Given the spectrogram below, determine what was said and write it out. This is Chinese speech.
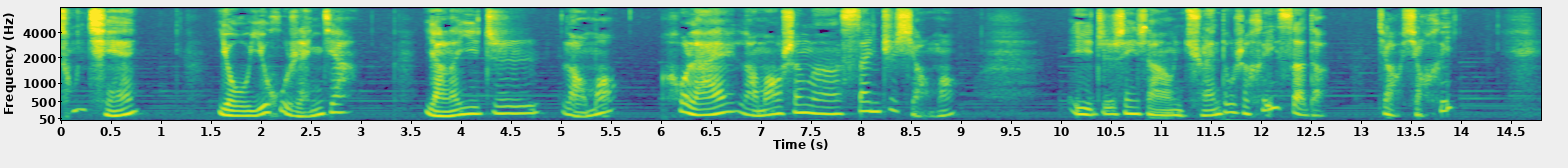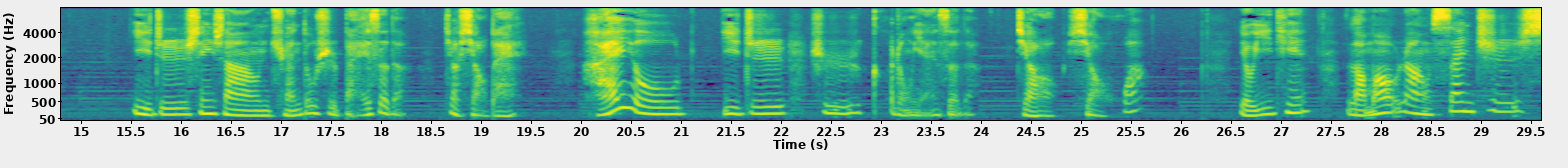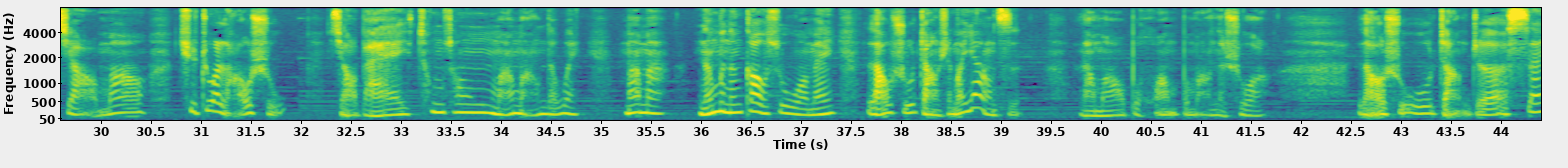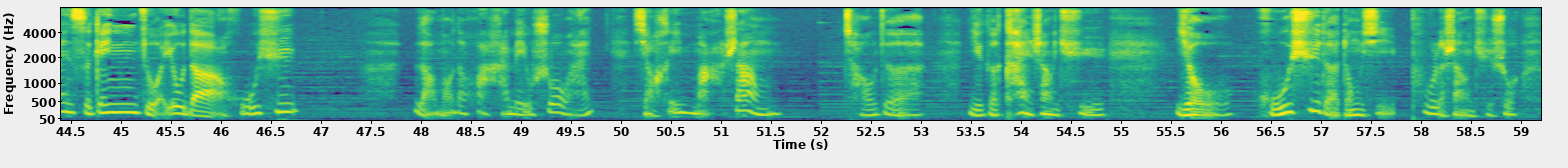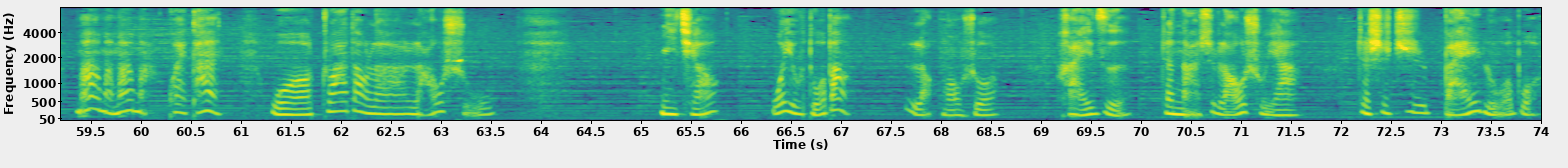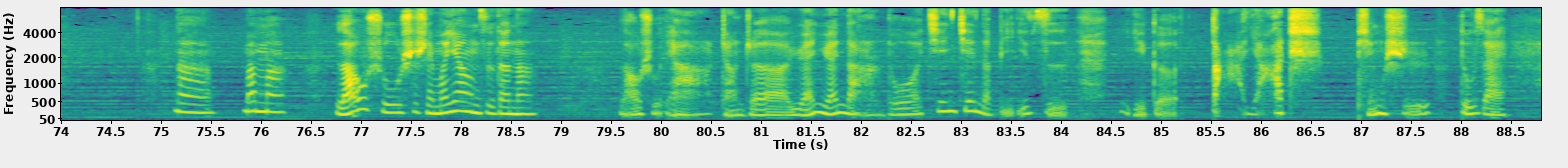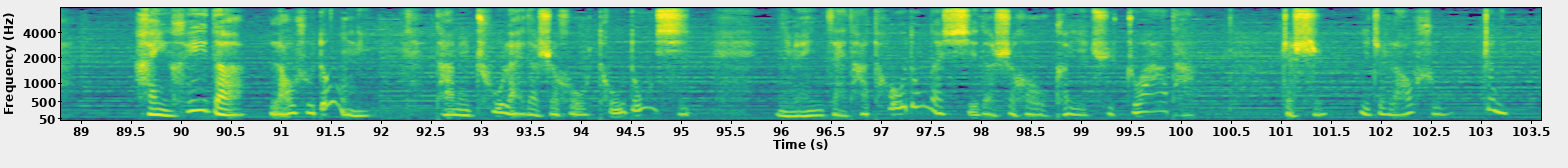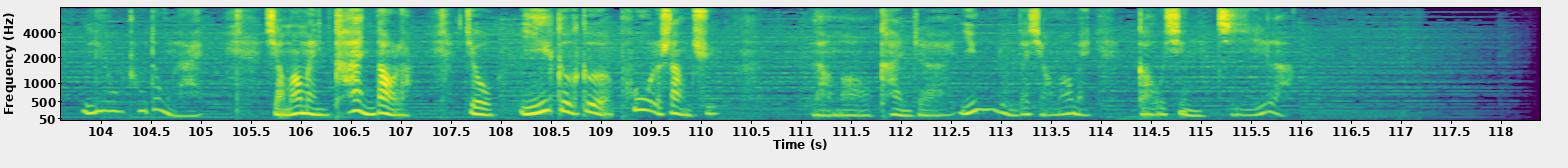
从前有一户人家养了一只老猫，后来老猫生了三只小猫，一只身上全都是黑色的，叫小黑；一只身上全都是白色的，叫小白；还有一只是各种颜色的，叫小花。有一天。老猫让三只小猫去捉老鼠，小白匆匆忙忙地问：“妈妈，能不能告诉我们老鼠长什么样子？”老猫不慌不忙地说：“老鼠长着三四根左右的胡须。”老猫的话还没有说完，小黑马上朝着一个看上去有。胡须的东西扑了上去，说：“妈妈，妈妈，快看，我抓到了老鼠！你瞧，我有多棒！”老猫说：“孩子，这哪是老鼠呀？这是只白萝卜。那妈妈，老鼠是什么样子的呢？老鼠呀，长着圆圆的耳朵，尖尖的鼻子，一个。”大牙齿，平时都在很黑的老鼠洞里。它们出来的时候偷东西，你们在它偷东西的时候可以去抓它。这时，一只老鼠正溜出洞来，小猫们看到了，就一个个扑了上去。老猫看着英勇的小猫们。高兴极了。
